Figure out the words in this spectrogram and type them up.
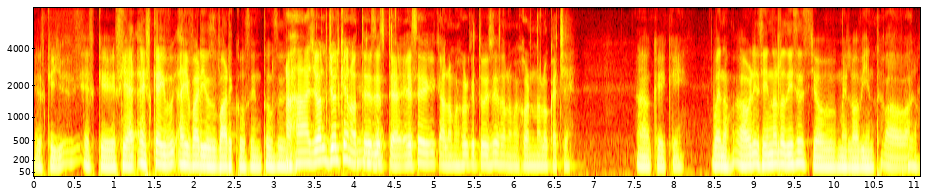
Es que, yo- es que, sí, es que hay, hay varios barcos, entonces... Ajá, yo, yo el que anoté es este. Ese a lo mejor que tú dices, a lo mejor no lo caché. Ah, ok, ok. Bueno, ahora si no lo dices, yo me lo aviento. Va, va, va. Pero-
